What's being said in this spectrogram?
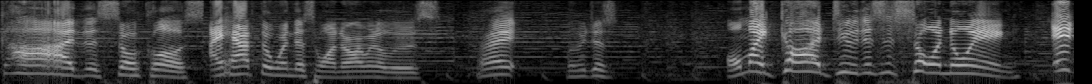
God, this is so close. I have to win this one or I'm gonna lose. All right, let me just Oh my god, dude, this is so annoying. It...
